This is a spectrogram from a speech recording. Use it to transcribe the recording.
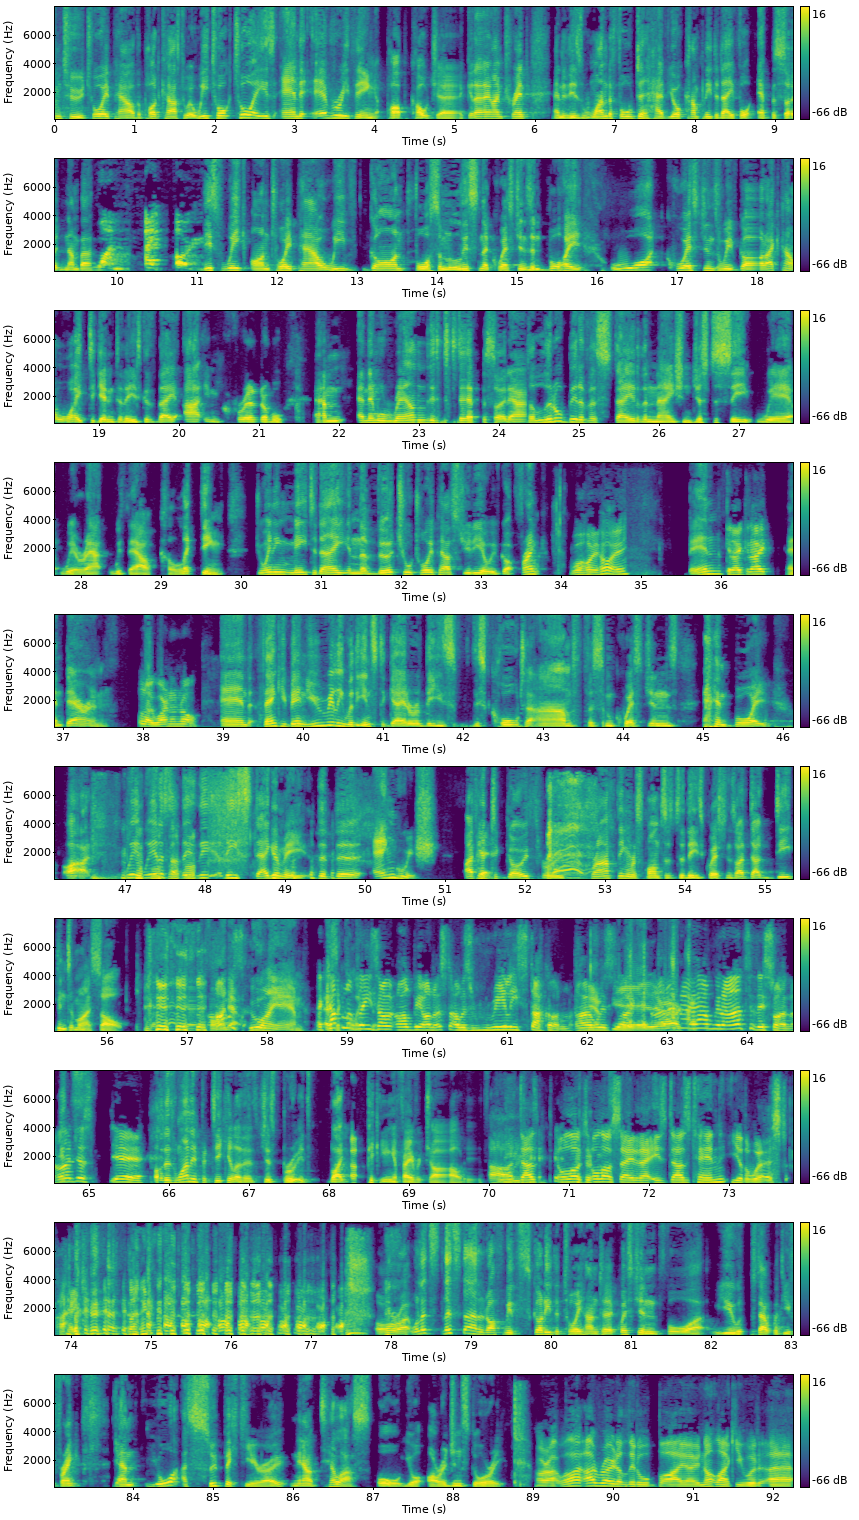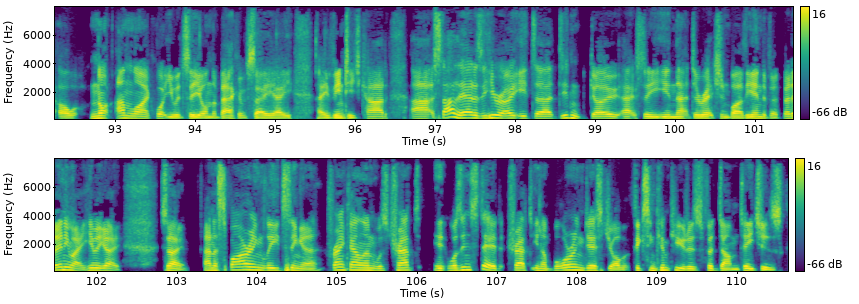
Welcome to Toy Power, the podcast where we talk toys and everything pop culture. G'day, I'm Trent, and it is wonderful to have your company today for episode number one. This week on Toy Power, we've gone for some listener questions, and boy, what questions we've got! I can't wait to get into these because they are incredible. Um, and then we'll round this episode out with a little bit of a state of the nation, just to see where we're at with our collecting. Joining me today in the virtual Toy Power studio, we've got Frank, Whoa, hoy, Ben, G'day, g'day. and Darren. Hello, one and all. And thank you, Ben. You really were the instigator of these this call to arms for some questions. And boy, I, where, where does some, these, these, these stagger me? The the anguish I've had Yeah. to go through crafting responses to these questions. I've dug deep into my soul to find out who I am. A as couple of these. I'll, I'll be honest, I was really stuck on. I Yep. was Yeah, like, I don't know a how I'm going to answer this one. I just, yeah. Oh, there's one in particular that's just brutal. It's like uh, picking a favorite child. Oh, does all I'll, all I'll say to that is, does ten? You're the worst. I hate you. All right. Well, let's let's start it off with Scotty the Toy Hunter. Question for you. We'll start with you, Frank. Um, you're a superhero. Now tell us all your origin story. All right. Well, I, I wrote a little bio, not like you would, uh, oh, not unlike what you would see on the back of, say, a, a vintage card. Uh, started out as a hero. It uh, didn't go actually in that direction by the end of it. But anyway, here we go. So, an aspiring lead singer, Frank Allen was trapped. It was instead trapped in a boring desk job fixing computers for dumb teachers.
